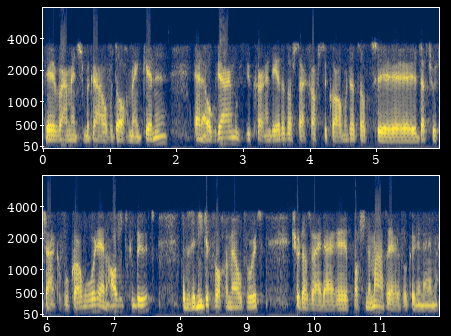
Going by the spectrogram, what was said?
Eh, waar mensen elkaar over het algemeen kennen. En ook daar moet je natuurlijk garanderen dat als daar gasten komen... dat dat, uh, dat soort zaken voorkomen worden. En als het gebeurt, dat het in ieder geval gemeld wordt... zodat wij daar passende maatregelen voor kunnen nemen.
